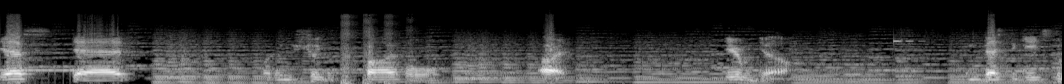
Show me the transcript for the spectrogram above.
Yes, Dad. Why don't you your pie hole? Alright. Here we go. Investigates the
